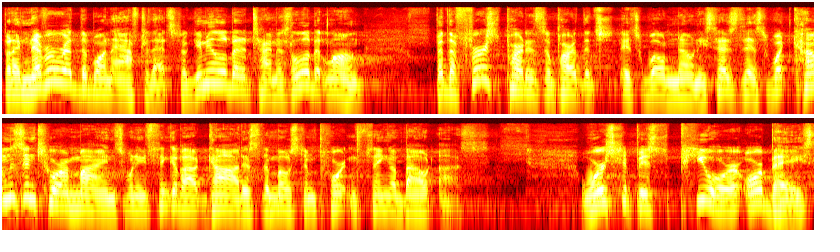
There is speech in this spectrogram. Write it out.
But I've never read the one after that. So give me a little bit of time. It's a little bit long. But the first part is the part that's it's well known. He says this What comes into our minds when you think about God is the most important thing about us. Worship is pure or base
